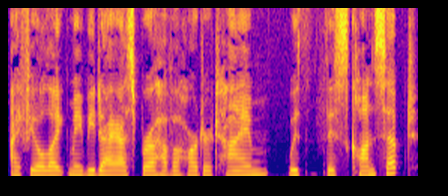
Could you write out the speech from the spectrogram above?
I feel like maybe diaspora have a harder time with this concept,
